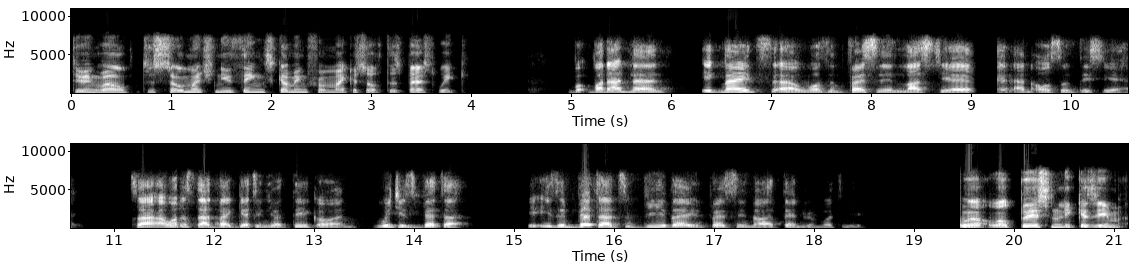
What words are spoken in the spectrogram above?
Doing well. Just so much new things coming from Microsoft this past week. But, but Adnan, Ignite uh, was in person last year and also this year. So I want to start by getting your take on which is better. Is it better to be there in person or attend remotely? Well, well, personally, Kazeem,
